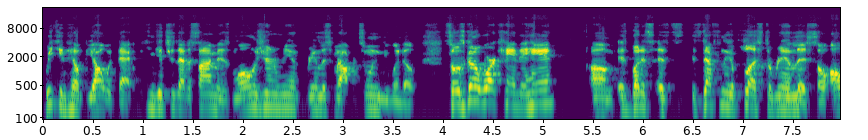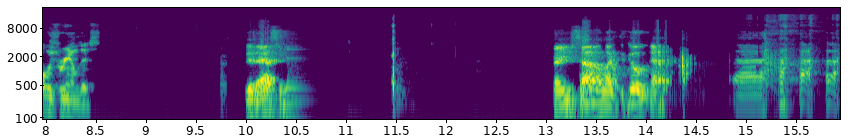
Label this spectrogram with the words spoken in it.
We can help you out with that. We can get you that assignment as long as you're in re- reenlistment opportunity window. So it's going to work hand in hand. Um, it's, but it's, it's, it's definitely a plus to reenlist. So always reenlist. Good answer. Now you sounding like the goat now. Uh,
